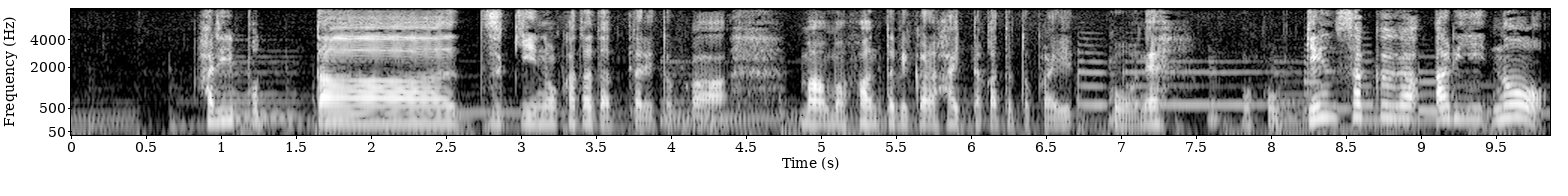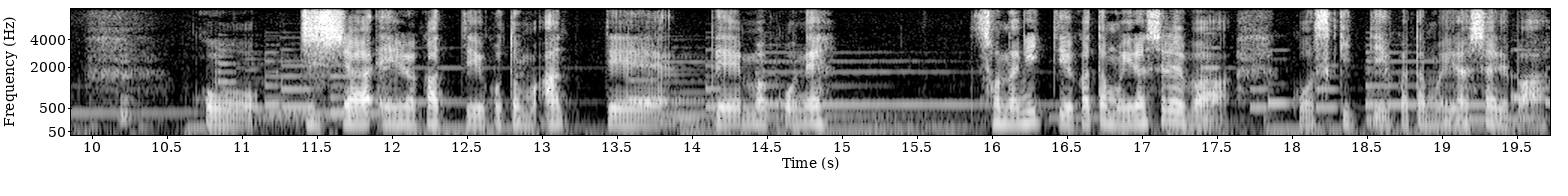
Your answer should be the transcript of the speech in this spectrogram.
「ハリー・ポッター」好きの方だったりとかまあまあファンタビから入った方とかこうねもうこう原作がありのこう実写映画化っていうこともあってでまあこうねそんなにっていう方もいらっしゃればこう好きっていう方もいらっしゃれば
